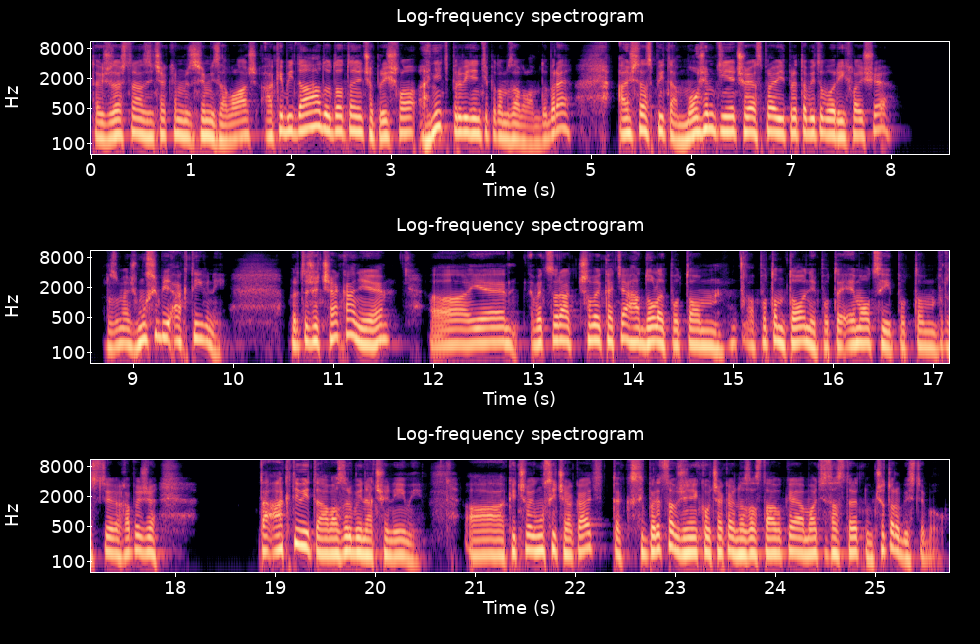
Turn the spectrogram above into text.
takže za 14 dní čakám, že mi zavoláš. A keby náhodou do toho niečo prišlo, hneď prvý deň ti potom zavolám. Dobre? A ešte sa spýtam, môžem ti niečo ja spraviť, preto by to bolo rýchlejšie? Rozumieš? Musí byť aktívny. Pretože čakanie je vec, ktorá človeka ťaha dole po tom, po tom tóne, po tej emócii, po tom proste, chápeš, že tá aktivita vás robí nadšenými. A keď človek musí čakať, tak si predstav, že niekoho čakáš na zastávke a máte sa stretnúť. Čo to robí s tebou?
